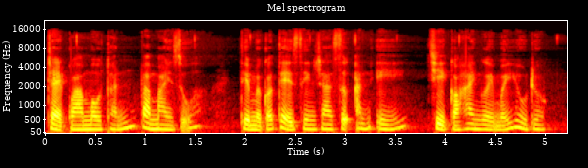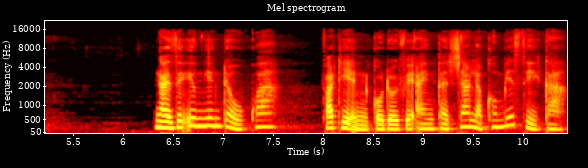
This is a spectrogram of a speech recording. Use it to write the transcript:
Trải qua mâu thuẫn và mài rũa thì mới có thể sinh ra sự ăn ý, chỉ có hai người mới hiểu được. Ngài dĩ yêu nghiêng đầu qua, phát hiện cô đối với anh thật ra là không biết gì cả.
